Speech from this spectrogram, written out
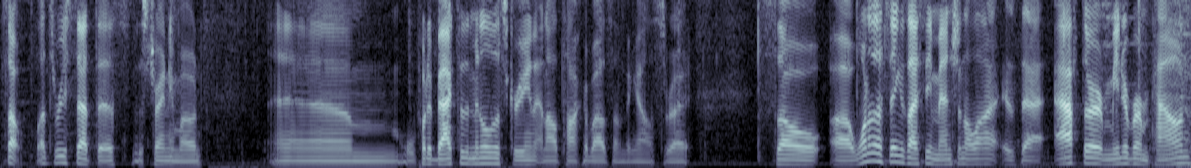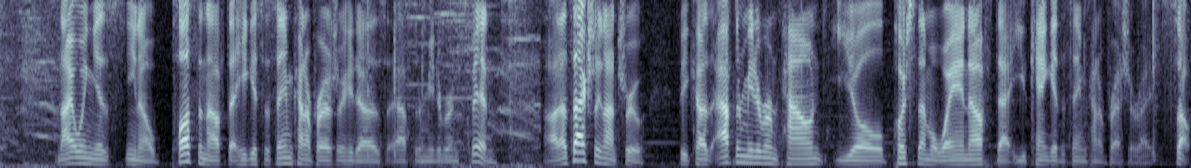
So let's reset this this training mode. Um, we'll put it back to the middle of the screen and I'll talk about something else, right? So, uh, one of the things I see mentioned a lot is that after meter burn pound, Nightwing is, you know, plus enough that he gets the same kind of pressure he does after meter burn spin. Uh, that's actually not true because after meter burn pound, you'll push them away enough that you can't get the same kind of pressure, right? So,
